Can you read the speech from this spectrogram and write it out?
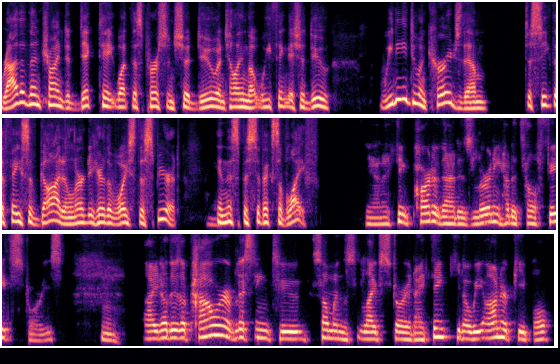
rather than trying to dictate what this person should do and telling them what we think they should do, we need to encourage them to seek the face of God and learn to hear the voice of the Spirit in the specifics of life. Yeah, and I think part of that is learning how to tell faith stories. Hmm. I know there's a power of listening to someone's life story, and I think you know we honor people.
